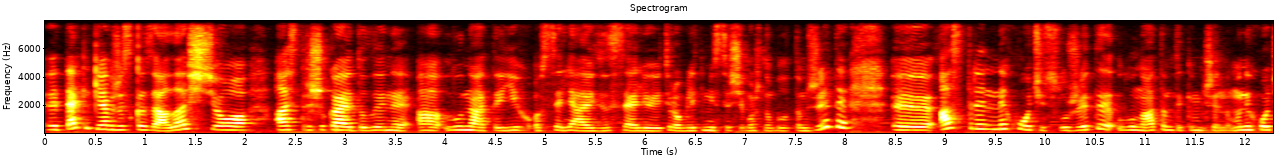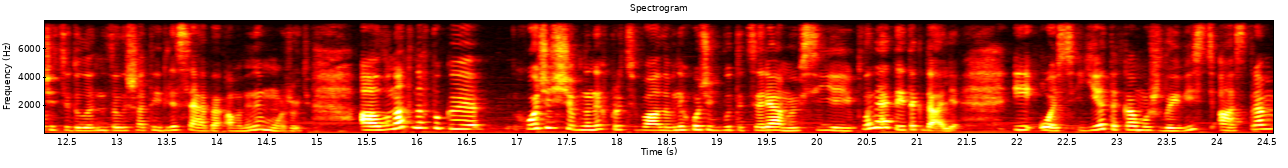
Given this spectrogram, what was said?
Е, Так як я вже сказала, що астри шукають долини, а лунати їх оселяють, заселюють, роблять місце, щоб можна було там жити. е, Астри не хочуть служити лунатам таким чином. Вони хочуть ці долини залишати і для себе, а вони не можуть. А лунати навпаки. Хочуть, щоб на них працювали, вони хочуть бути царями всієї планети і так далі. І ось є така можливість астрам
